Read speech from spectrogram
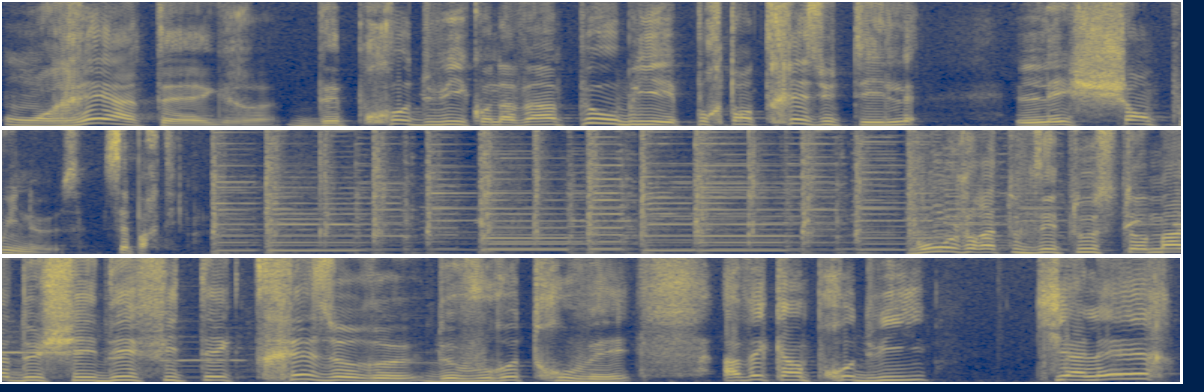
on réintègre des produits qu'on avait un peu oubliés, pourtant très utiles, les shampouineuses. C'est parti. Bonjour à toutes et tous, Thomas de chez DefiTech, très heureux de vous retrouver avec un produit qui a l'air,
